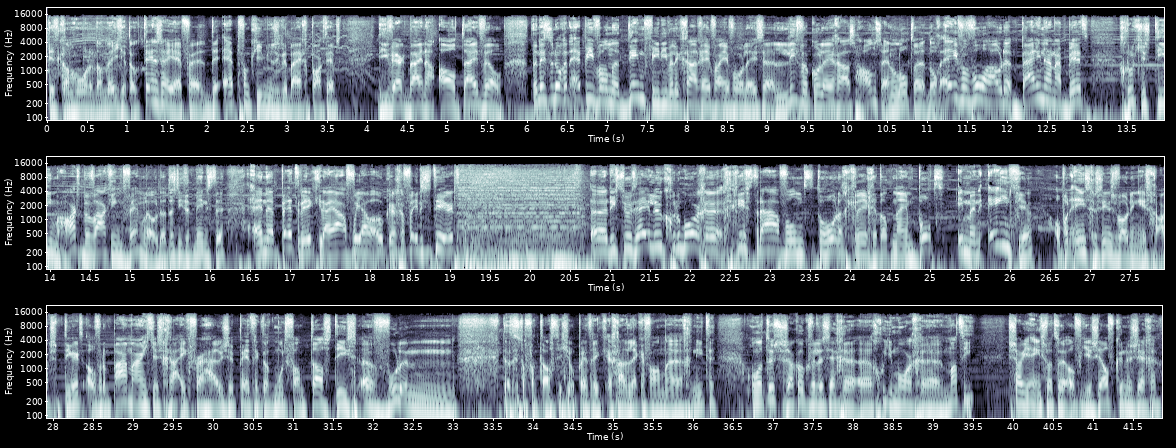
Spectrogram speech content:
dit kan horen, dan weet je het ook. Tenzij je even de app van Q-Music erbij gepakt hebt. Die werkt bijna altijd wel. Dan is er nog een appie van uh, Dimfy, die wil ik graag even aan je voorlezen. Lieve collega's Hans en Lotte, nog even volhouden. Bijna naar bed. Groetjes team Hartbewaking Venlo, dat is niet het minste. En uh, Patrick, nou ja, voor jou ook uh, gefeliciteerd. Uh, die stuurt, hey Luc, goedemorgen. Gisteravond te horen gekregen dat mijn bod in mijn eentje... op een eensgezinswoning is geaccepteerd. Over een paar maandjes ga ik verhuizen. Patrick, dat moet fantastisch uh, voelen. Dat is toch fantastisch, joh, Patrick. Ga er lekker van uh, genieten. Ondertussen zou ik ook willen zeggen... goedemorgen, Matti. Zou je eens wat over jezelf kunnen zeggen?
